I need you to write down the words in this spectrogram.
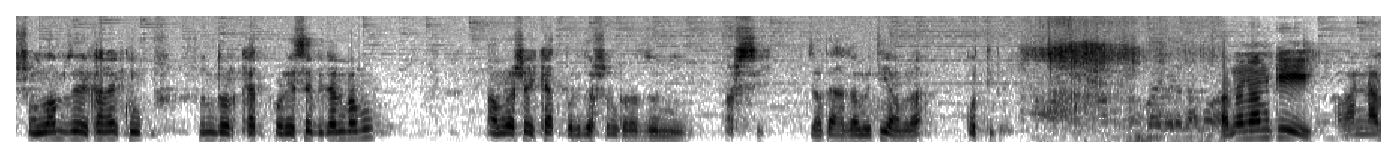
শুনলাম যে এখানে খুব সুন্দর খ্যাত করেছে বিধানবাবু। আমরা সেই খ্যাত পরিদর্শন করার জন্য আসছি যাতে আগামীতে আমরা করতে পারি। আপনার নাম কি? আমার নাম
